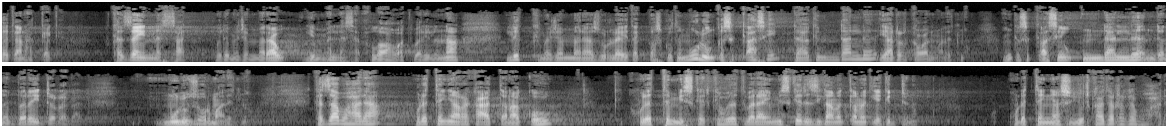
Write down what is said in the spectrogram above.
ተጠናቀቀ። ከዛ ይነሳል ወደ መጀመሪያው ይመለሳል። አላሁ አክበር ይልና ልክ መጀመሪያ ዙር ላይ የጠቀስኩትን ሙሉ እንቅስቃሴ ዳግም እንዳለ ያደርገዋል ማለት ነው እንቅስቃሴው እንዳለ እንደነበረ ይደረጋል። ሙሉ ዙር ማለት ነው። ከዛ በኋላ ሁለተኛ ረክዓ አጠናቆ ሁለትም ይስገድ ከሁለት በላይ የሚስገድ እዚህ ጋር መቀመጥ የግድ ነው። ሁለተኛ ስጁድ ካደረገ በኋላ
